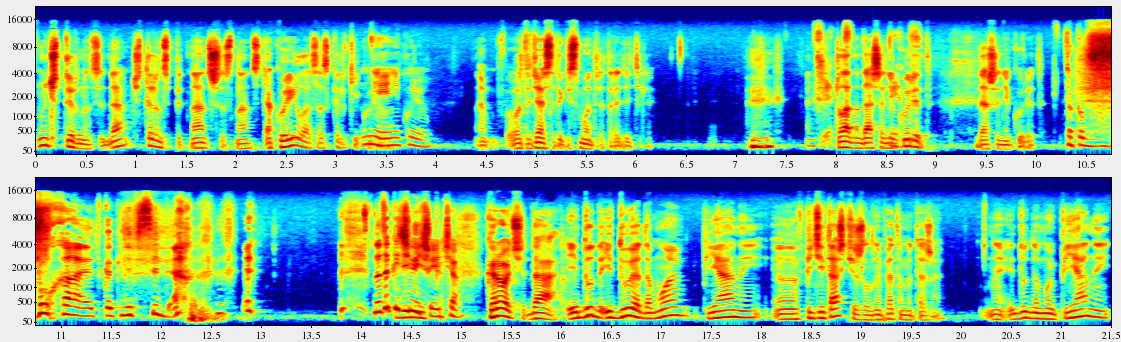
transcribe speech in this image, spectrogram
Ну, 14, да? 14, 15, 16. А курила со скольки курила? Не, я не курю. А, Вот у тебя все-таки смотрят родители. Нет. Ладно, Даша не Нет. курит. Даша не курит. Только бухает, как не в себя. Ну так и чё, и чё, и Винишко. чё? Короче, да, иду, иду я домой пьяный. э, в пятиэтажке жил на пятом этаже. Э, Иду домой пьяный.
